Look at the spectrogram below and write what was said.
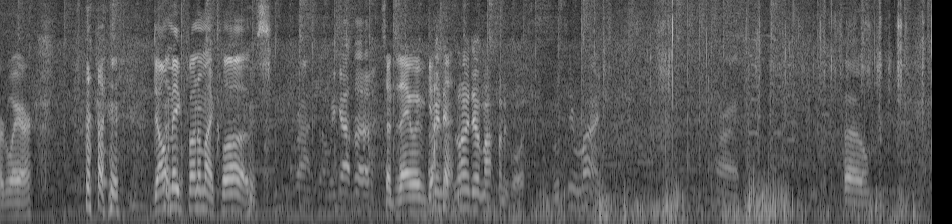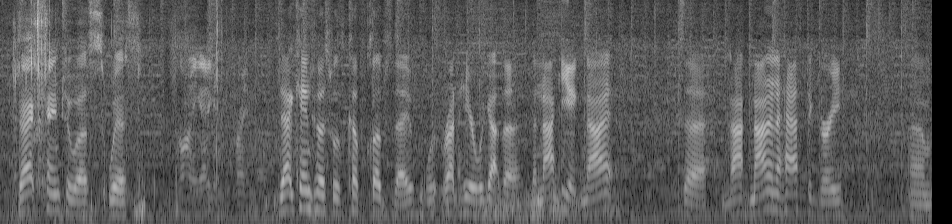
Hardware. Don't make fun of my clubs. Right, so we got the. So today we've Let me, got. do, let me do it my funny voice. Let me see your mic. Alright. So, Jack came to us with Hold on, you gotta get the frame though. Jack came to us with a couple clubs today. W- Right here we got the, the Nike Ignite. It's a ni- nine and a half degree. Um,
